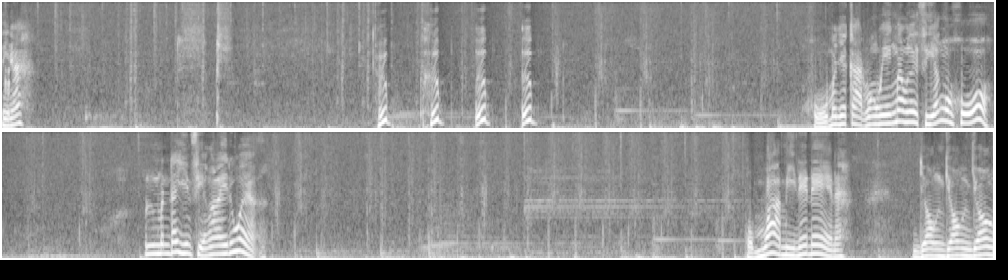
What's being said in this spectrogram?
สินะฮึบฮึบอึบอึบโหบรรยากาศวังเวงมากเลยเสียงโอ้โห มันมันได้ยินเสียงอะไรด้วยอะผมว่ามีแน่ ๆ นะ ย่องย่องย่อง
